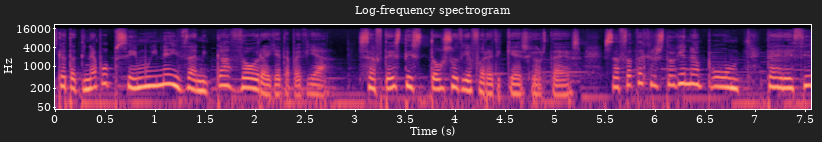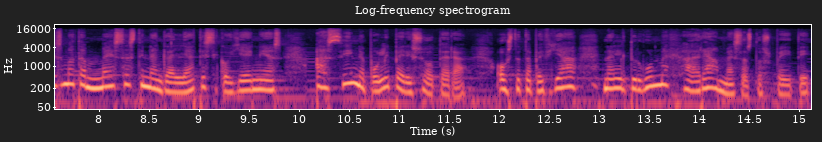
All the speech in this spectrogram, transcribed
κατά την άποψή μου είναι ιδανικά δώρα για τα παιδιά σε αυτές τις τόσο διαφορετικές γιορτές, σε αυτά τα Χριστούγεννα που τα ερεθίσματα μέσα στην αγκαλιά της οικογένειας ας είναι πολύ περισσότερα, ώστε τα παιδιά να λειτουργούν με χαρά μέσα στο σπίτι,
